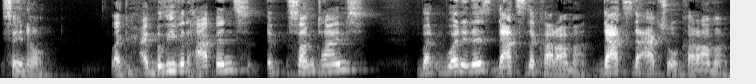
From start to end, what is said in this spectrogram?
say no. Like I believe it happens sometimes, but when it is, that's the karama. That's the actual karama.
